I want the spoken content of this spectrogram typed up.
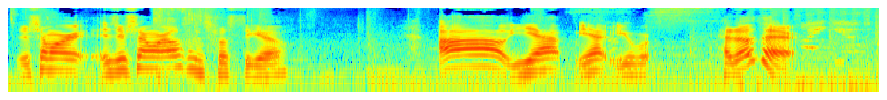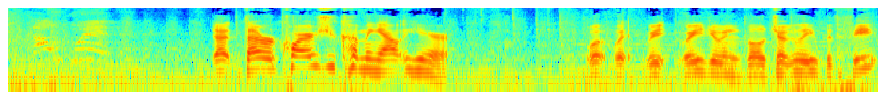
Is there somewhere? Is there somewhere else I'm supposed to go? Oh, yep, yep. You were. Hello there. That that requires you coming out here. What what wait, what are you doing? A little juggly with the feet?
